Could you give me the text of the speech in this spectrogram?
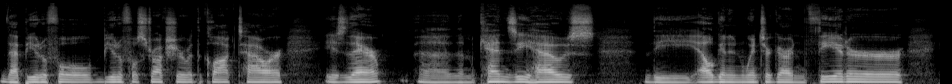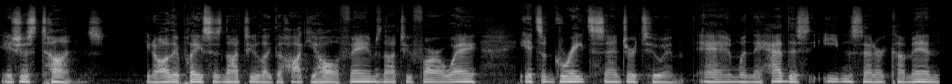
that beautiful, beautiful structure with the clock tower is there, uh, the Mackenzie House, the Elgin and Winter Garden Theater, it's just tons you know, other places not too like the Hockey Hall of Fame's not too far away. It's a great center to it. And when they had this Eaton Center come in,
